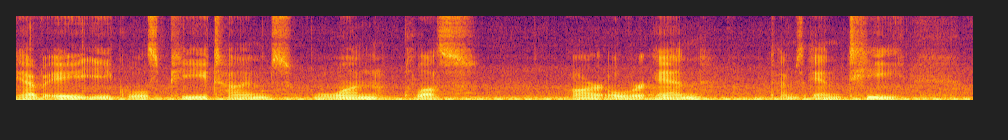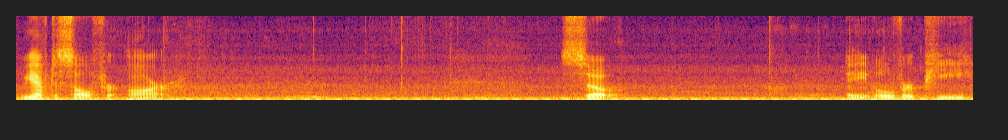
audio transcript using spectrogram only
We have A equals P times 1 plus R over N times NT. We have to solve for R. So, a over p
